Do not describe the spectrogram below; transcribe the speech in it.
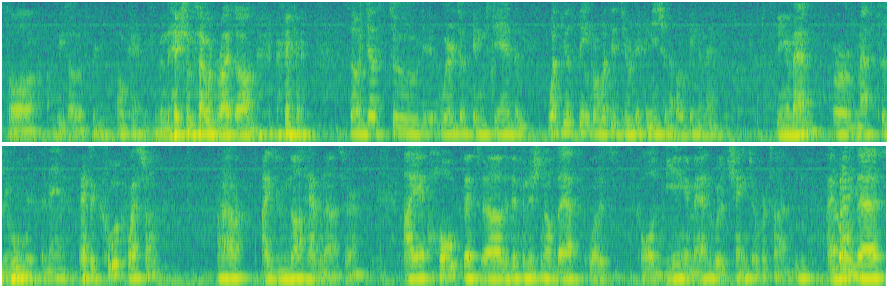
so these are the three Okay. recommendations I would write down. So just to, we're just getting to the end. And what do you think, or what is your definition about being a man Being a man, or masculine, the, the man? That's a cool question. Um, I do not have an answer. I hope that uh, the definition of that, what is called being a man, will change over time. I No, but I hope mean, that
